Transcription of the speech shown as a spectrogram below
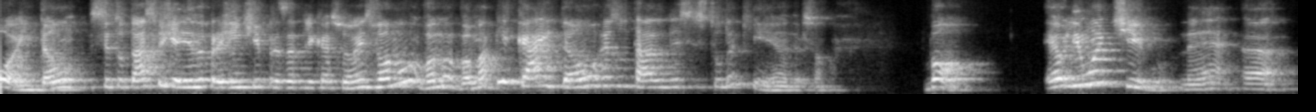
Pô, então, se tu tá sugerindo para a gente ir para as aplicações, vamos, vamos, vamos aplicar então o resultado desse estudo aqui, Anderson. Bom, eu li um artigo, né? Uh,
